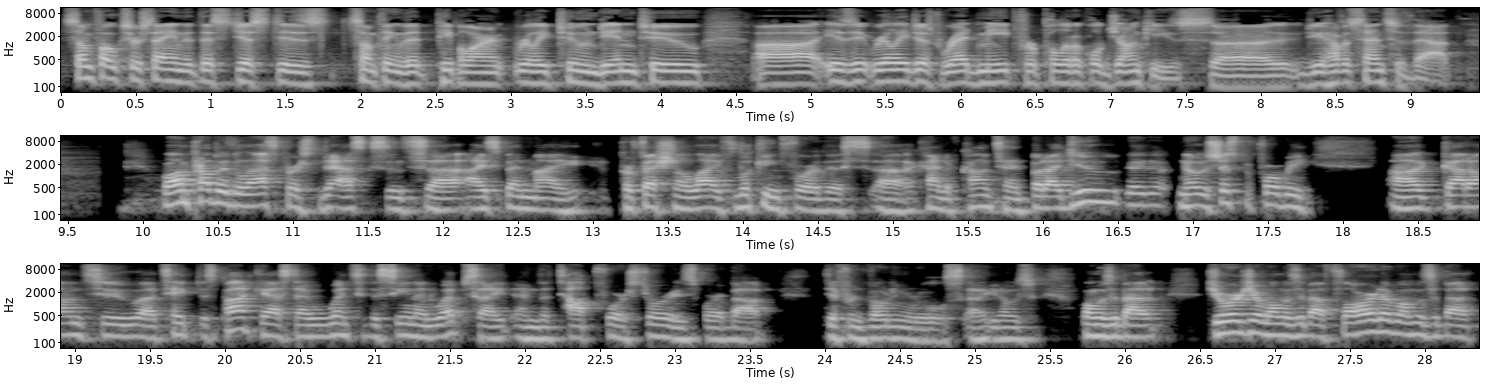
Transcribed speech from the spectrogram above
some folks are saying that this just is something that people aren't really tuned into? Uh, is it really just red meat for political junkies? Uh, do you have a sense of that? Well, I'm probably the last person to ask since uh, I spend my professional life looking for this uh, kind of content. But I do uh, notice just before we uh, got on to uh, tape this podcast, I went to the CNN website, and the top four stories were about different voting rules. Uh, you know, was, one was about Georgia, one was about Florida, one was about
